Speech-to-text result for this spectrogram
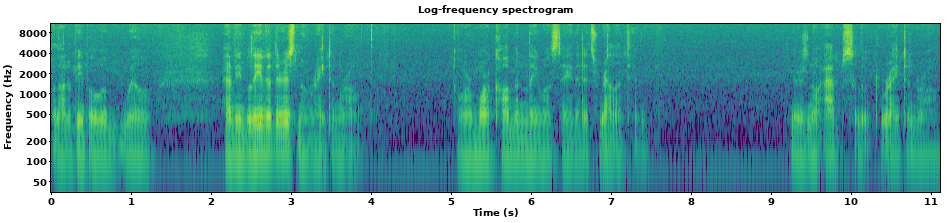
A lot of people will, will have you believe that there is no right and wrong. Or more commonly will say that it's relative. There is no absolute right and wrong.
